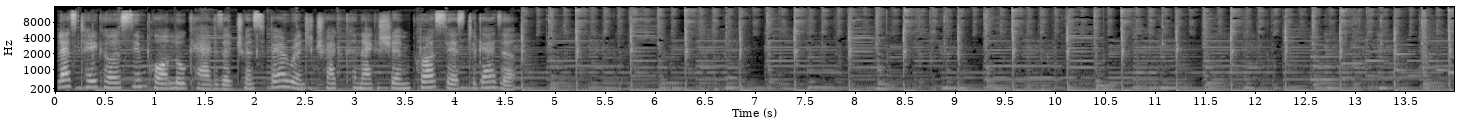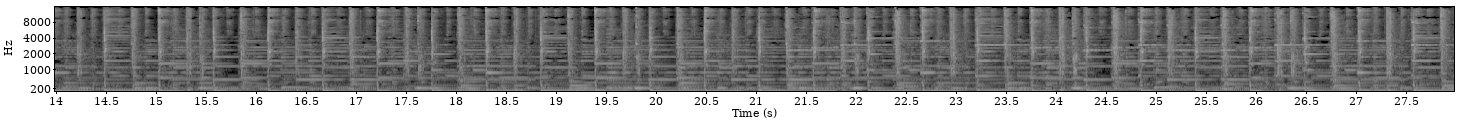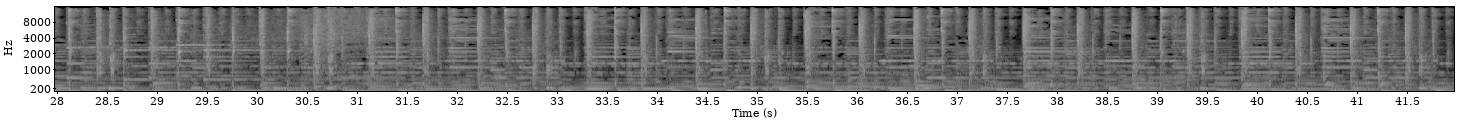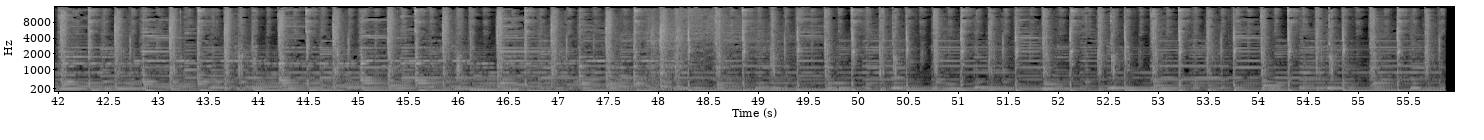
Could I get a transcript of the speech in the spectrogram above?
Let's take a simple look at the transparent track connection process together.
